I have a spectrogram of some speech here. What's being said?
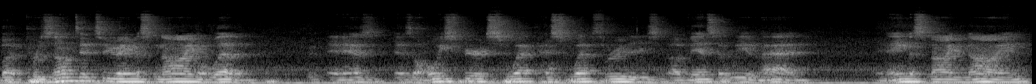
But presumptive to Amos 9 11, and as, as the Holy Spirit swept, has swept through these events that we have had, in Amos 9 9,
